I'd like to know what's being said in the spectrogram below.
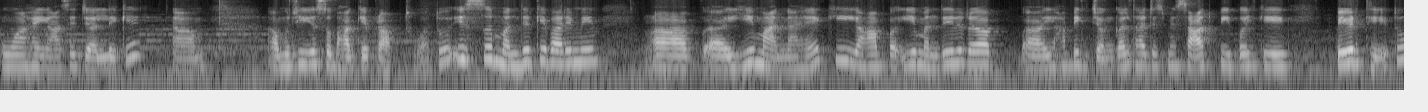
कुआँ है यहाँ से जल लेके मुझे ये सौभाग्य प्राप्त हुआ। तो इस मंदिर के बारे में आ, ये मानना है कि यहाँ पर ये मंदिर यहाँ पे एक जंगल था जिसमें सात पीपल के पेड़ थे तो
